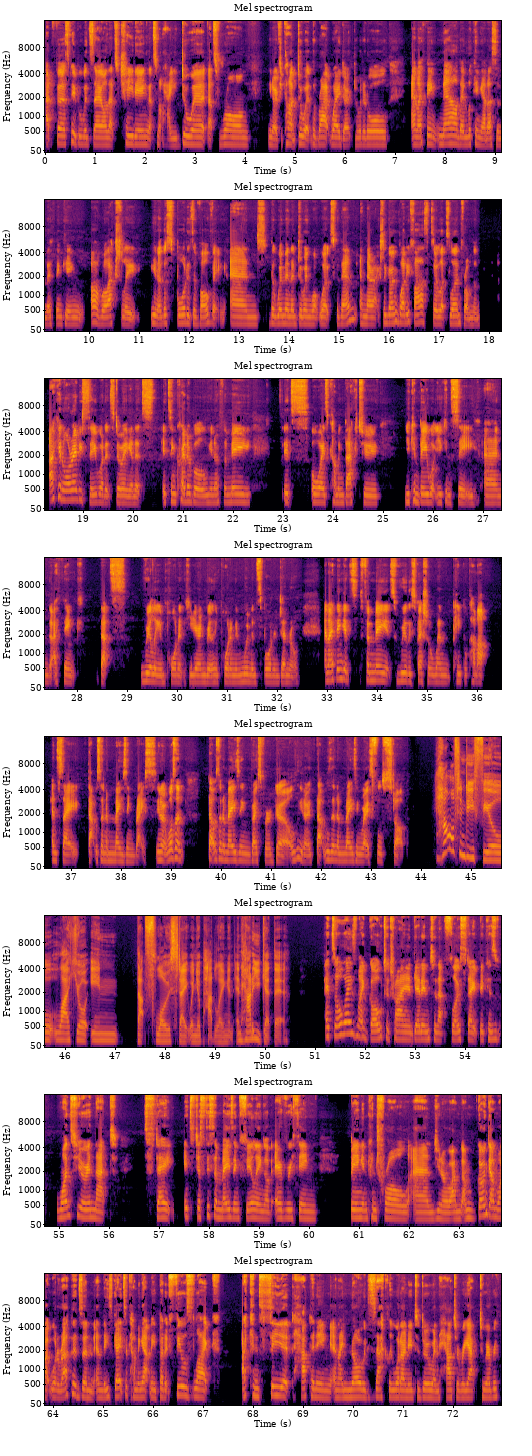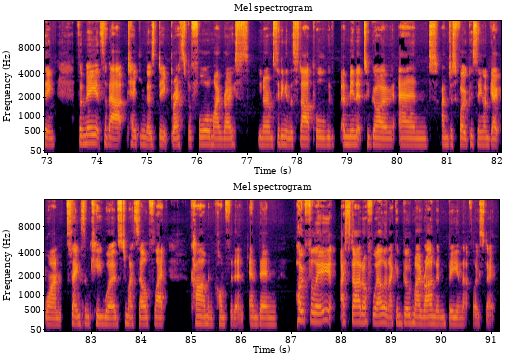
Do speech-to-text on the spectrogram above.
at first, people would say, oh, that's cheating. That's not how you do it. That's wrong. You know, if you can't do it the right way, don't do it at all. And I think now they're looking at us and they're thinking, oh, well, actually, you know the sport is evolving and the women are doing what works for them and they're actually going bloody fast. So let's learn from them. I can already see what it's doing and it's it's incredible. You know for me it's always coming back to you can be what you can see. And i think that's really important here and really important in women's sport in general. And I think it's, for me, it's really special when people come up and say, that was an amazing race. You know, it wasn't, that was an amazing race for a girl. You know, that was an amazing race, full stop. How often do you feel like you're in that flow state when you're paddling and, and how do you get there? It's always my goal to try and get into that flow state because once you're in that state, it's just this amazing feeling of everything being in control and you know I'm I'm going down Whitewater Rapids and and these gates are coming at me but it feels like I can see it happening and I know exactly what I need to do and how to react to everything. For me it's about taking those deep breaths before my race. You know, I'm sitting in the start pool with a minute to go and I'm just focusing on gate 1, saying some key words to myself like calm and confident and then hopefully I start off well and I can build my run and be in that flow state.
